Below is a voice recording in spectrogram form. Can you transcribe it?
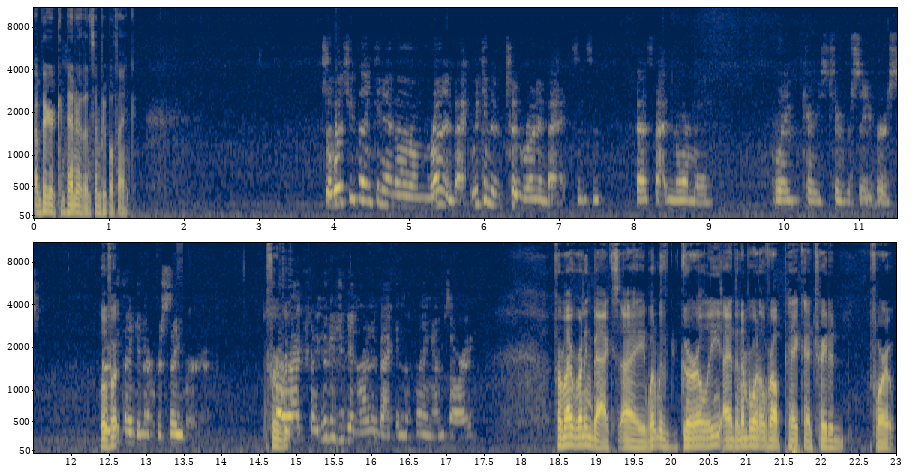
a bigger contender than some people think. So what you thinking at um, running back? We can do two running backs since that's that normal league carries two receivers. Well, Who for are you thinking at receiver? for or actually, who did you get in running back in the thing? I'm sorry. For my running backs, I went with Gurley. I had the number one overall pick. I traded for it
